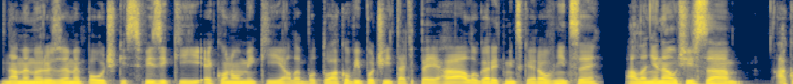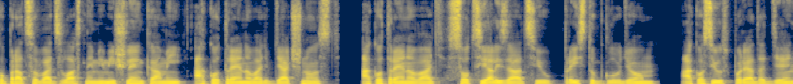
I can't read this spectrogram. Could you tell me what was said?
namemorizujeme poučky z fyziky, ekonomiky alebo to, ako vypočítať pH, logaritmické rovnice, ale nenaučíš sa, ako pracovať s vlastnými myšlienkami, ako trénovať vďačnosť, ako trénovať socializáciu, prístup k ľuďom, ako si usporiadať deň.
